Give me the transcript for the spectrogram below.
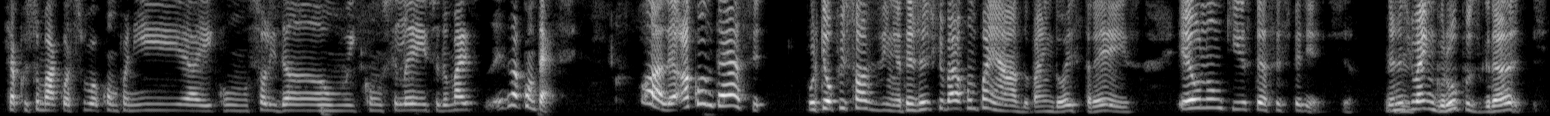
se acostumar com a sua companhia e com solidão e com silêncio e tudo mais. Não acontece. Olha, acontece. Porque eu fui sozinha. Tem gente que vai acompanhado, vai em dois, três. Eu não quis ter essa experiência. Tem uhum. gente que vai em grupos grandes.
